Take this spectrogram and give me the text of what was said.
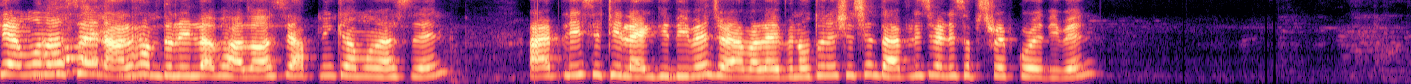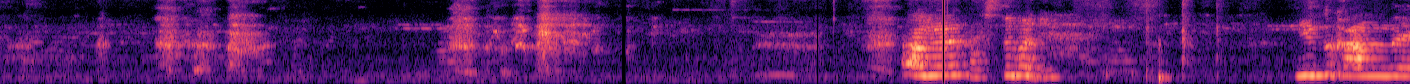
কেমন আছেন? আলহামদুলিল্লাহ ভালো আছি। আপনি কেমন আছেন? আর প্লিজ এটি লাইক দিয়ে দিবেন। যারা আমার লাইভে নতুন এসেছেন তারা প্লিজ চ্যানেলটি সাবস্ক্রাইব করে দিবেন। আমরা হাসতে পারি কিন্তু কান্দে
